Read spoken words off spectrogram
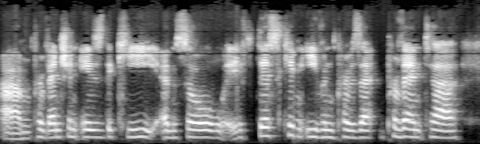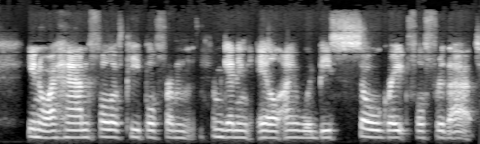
Um, prevention is the key, and so if this can even prevent prevent. Uh, you know, a handful of people from from getting ill, I would be so grateful for that.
